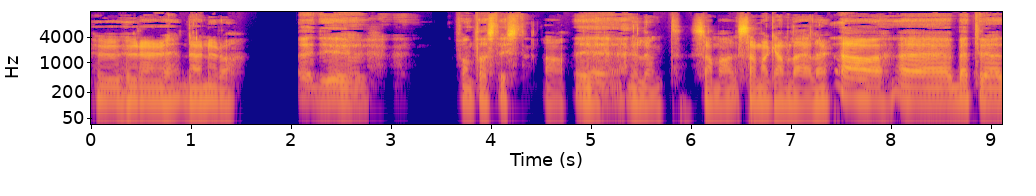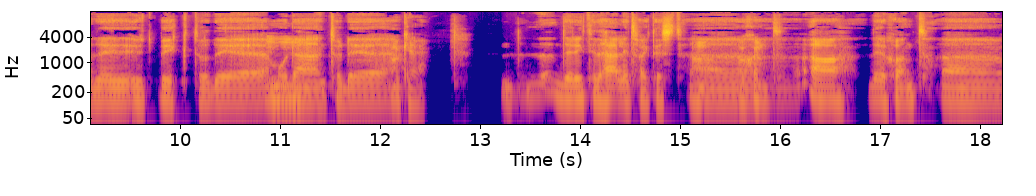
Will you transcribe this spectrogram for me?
Hur, hur är det där nu då? Eh, Det är fantastiskt. Ja, det, det är lugnt. Samma, samma gamla eller? Ja, eh, bättre. Det är utbyggt och det är Mm. modernt och det är, Okej. Det är riktigt härligt faktiskt. Ja, vad Eh, skönt. Ja, det är skönt. Eh,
